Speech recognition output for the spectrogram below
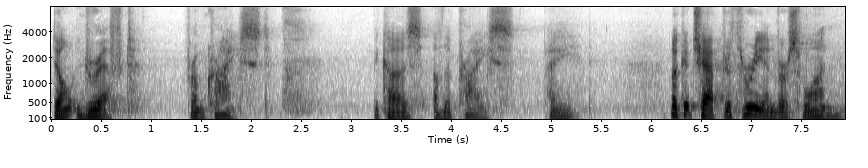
don't drift from Christ because of the price paid. Look at chapter 3 and verse 1.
